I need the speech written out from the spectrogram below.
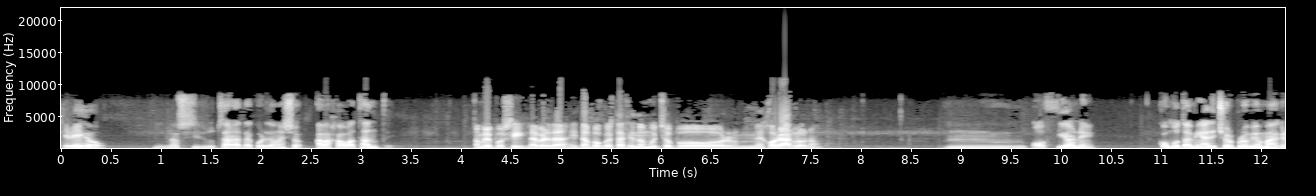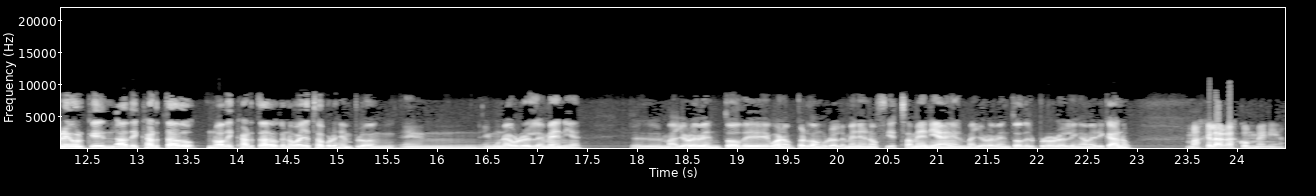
creo, y no sé si tú estarás de acuerdo en eso, ha bajado bastante. Hombre, pues sí, la verdad. Y tampoco está haciendo mucho por mejorarlo, ¿no? mm, opciones, como también ha dicho el propio McGregor, que ha descartado, no ha descartado que no vaya a estar, por ejemplo, en, en, en una WrestleMania, el mayor evento de, bueno, perdón, WrestleMania no, Fiestamania, en el mayor evento del Pro Wrestling americano. Más que la hagas con Menia.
